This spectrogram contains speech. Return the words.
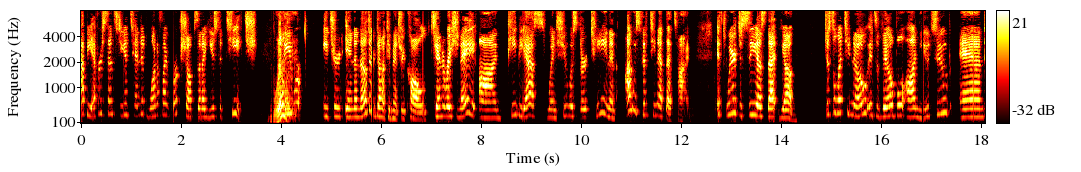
Abbey ever since she attended one of my workshops that I used to teach. Really? We were featured in another documentary called Generation A on PBS when she was 13 and I was 15 at that time. It's weird to see us that young. Just to let you know, it's available on YouTube and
